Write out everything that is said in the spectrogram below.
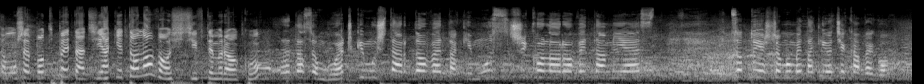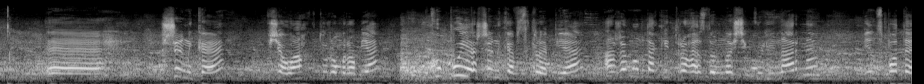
To muszę podpytać, jakie to nowości w tym roku? No To są bułeczki musztardowe, taki mus trzykolorowy tam jest. I co tu jeszcze mamy takiego ciekawego? E, szynkę w ziołach, którą robię. Kupuję szynkę w sklepie, a że mam takie trochę zdolności kulinarne, więc potem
